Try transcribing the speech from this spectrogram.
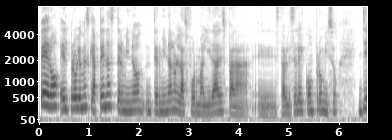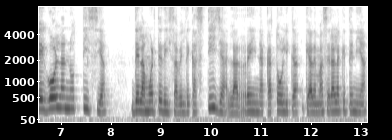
Pero el problema es que apenas terminó, terminaron las formalidades para eh, establecer el compromiso, llegó la noticia de la muerte de Isabel de Castilla, la reina católica, que además era la que tenía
